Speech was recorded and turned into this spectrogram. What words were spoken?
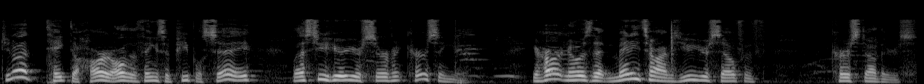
Do not take to heart all the things that people say, lest you hear your servant cursing you. Your heart knows that many times you yourself have cursed others.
